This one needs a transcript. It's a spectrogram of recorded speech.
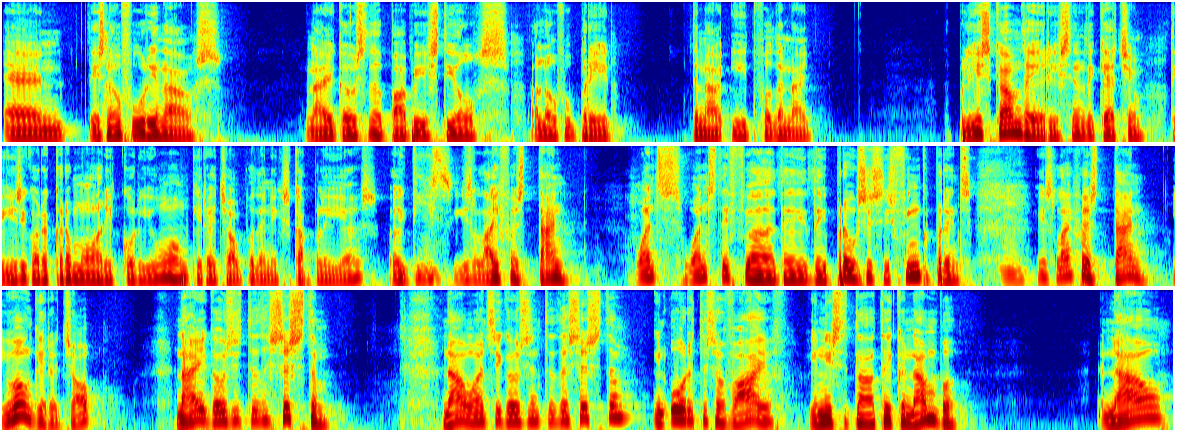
and there's no food in the house. Now he goes to the pub, he steals a loaf of bread to now eat for the night. The police come, they arrest him, they catch him. He's got a criminal record. You won't get a job for the next couple of years. Uh, his, his life is done. Once once they, uh, they, they process his fingerprints, his life is done. He won't get a job. Now he goes into the system. Now once he goes into the system, in order to survive, he needs to now take a number. Now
